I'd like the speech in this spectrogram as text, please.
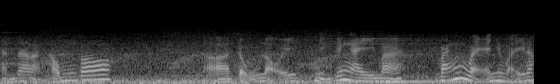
Thành ra là không có à, trụ nổi những cái ngày mà vắng vẻ như vậy đó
